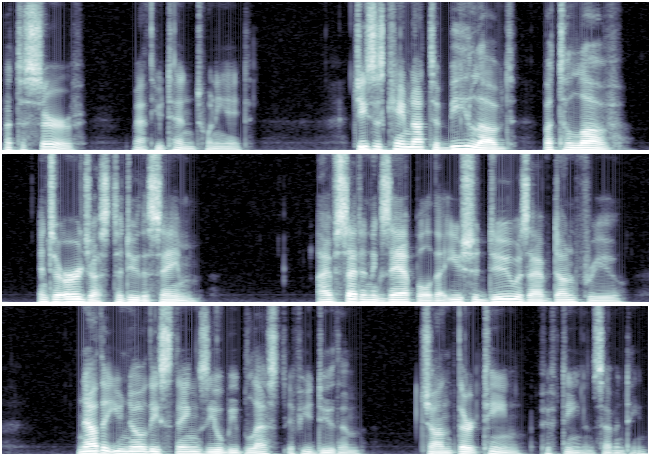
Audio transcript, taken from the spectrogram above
but to serve. Matthew 10 28. Jesus came not to be loved, but to love. and to urge us to do the same. I have set an example that you should do as I have done for you. Now that you know these things, you will be blessed if you do them. John 13, 15, and 17.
